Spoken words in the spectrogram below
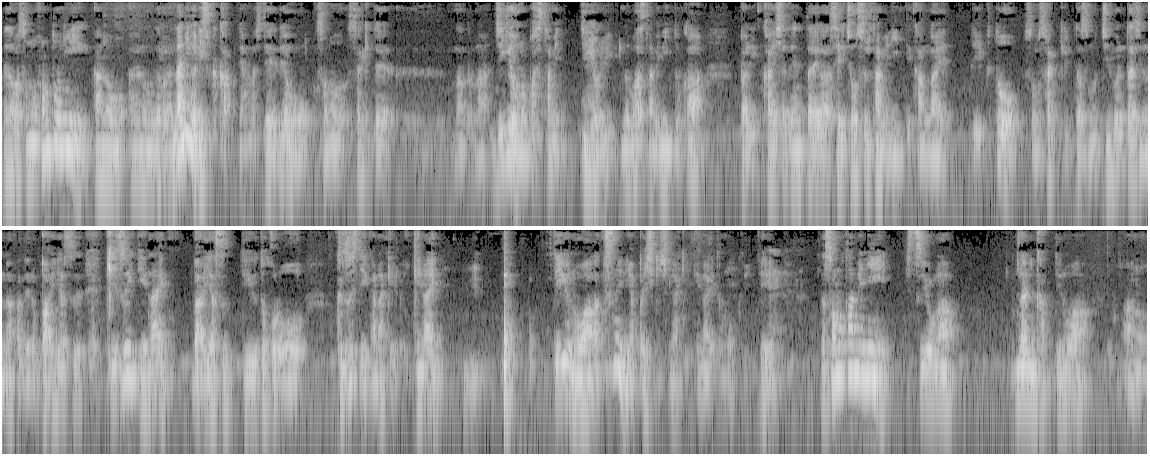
だからその本当に、あの、あの、だから何がリスクかって話で、でも、その、さっき言った、なんだろうな、事業を伸ばすために、事業に伸ばすためにとか、やっぱり会社全体が成長するためにって考えていくと、そのさっき言ったその自分たちの中でのバイアス、気づいていないバイアスっていうところを崩していかなければいけないうん。っていうのは常にやっぱ意識しなきゃいけないと思っていて、そのために必要な何かっていうのは、あの、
